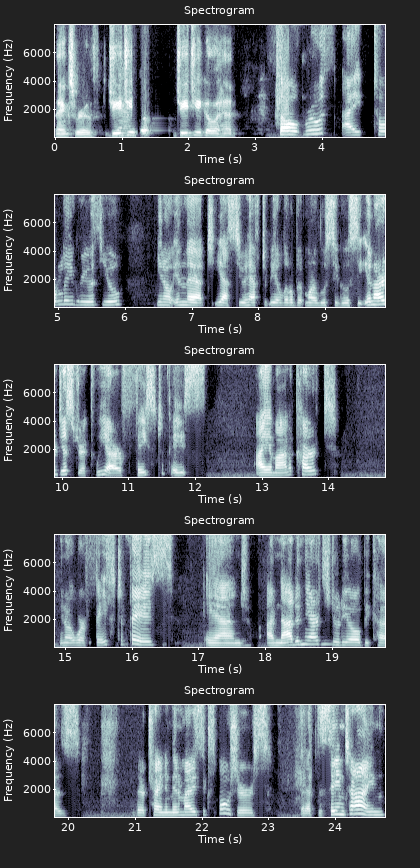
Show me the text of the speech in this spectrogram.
Thanks, Ruth. Gigi, go- Gigi, go ahead. So, Ruth, I totally agree with you. You know, in that, yes, you have to be a little bit more loosey goosey. In our district, we are face to face. I am on a cart. You know, we're face to face, and I'm not in the art studio because they're trying to minimize exposures. But at the same time,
